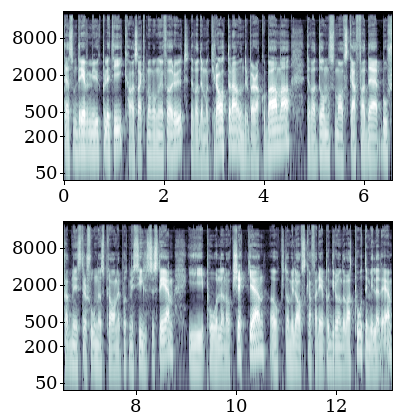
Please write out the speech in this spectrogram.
Det som drev mjuk politik har jag sagt många gånger förut. Det var demokraterna under Barack Obama. Det var de som avskaffade Bush-administrationens planer på ett missilsystem i Polen och Tjeckien och de ville avskaffa det på grund av att Putin ville det.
